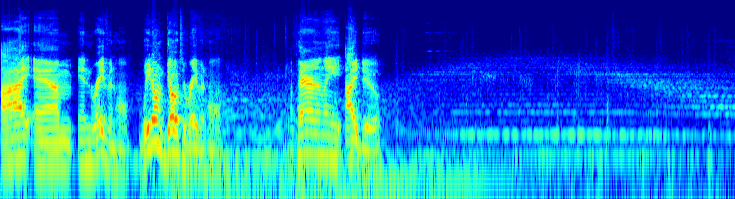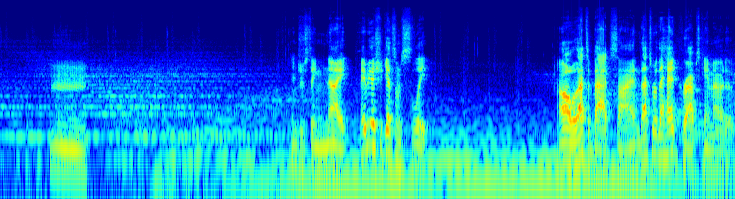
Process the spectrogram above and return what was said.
I am in Ravenholm. We don't go to Ravenholm. Apparently, I do. Interesting night. Maybe I should get some sleep. Oh, well, that's a bad sign. That's where the head crabs came out of.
